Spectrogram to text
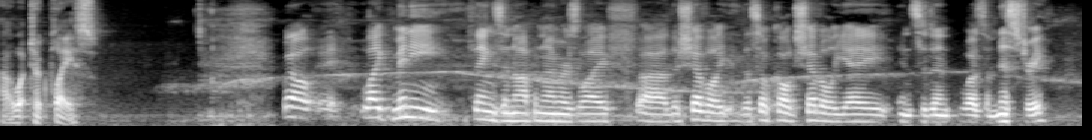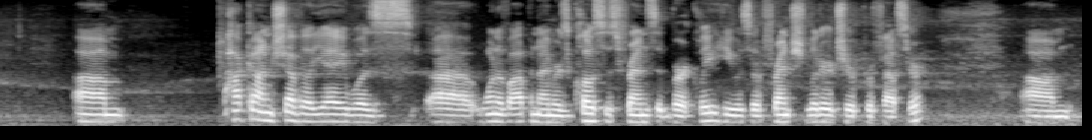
uh, what took place? Well, it, like many things in Oppenheimer's life, uh, the Chevalier, the so-called Chevalier incident was a mystery. Um, Haakon Chevalier was uh, one of Oppenheimer's closest friends at Berkeley. He was a French literature professor. Um,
